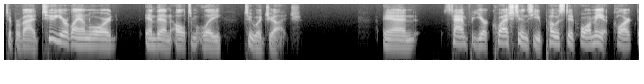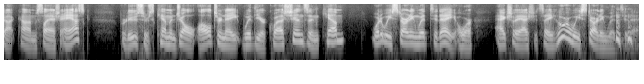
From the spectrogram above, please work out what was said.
to provide to your landlord and then ultimately to a judge. And it's time for your questions. You posted for me at clark.com slash ask. Producers Kim and Joel alternate with your questions. And Kim, what are we starting with today? Or actually, I should say, who are we starting with today?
